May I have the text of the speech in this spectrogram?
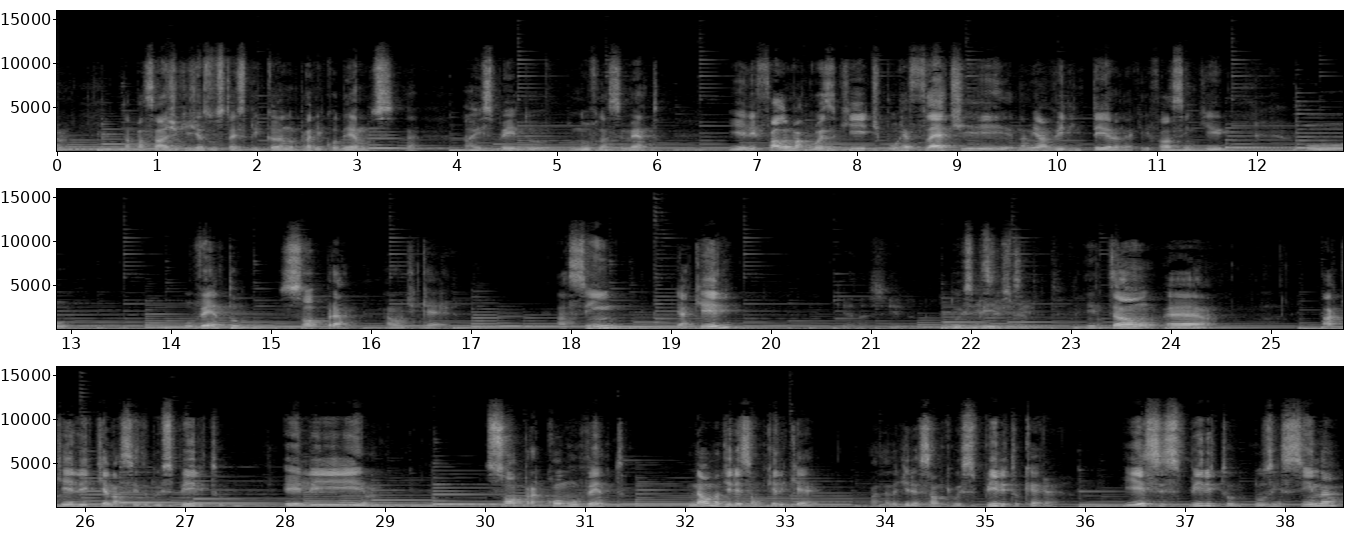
da passagem que Jesus está explicando para Nicodemos, né, a respeito do novo nascimento. E ele fala uma coisa que tipo reflete na minha vida inteira, né? Que ele fala assim que o, o vento sopra aonde quer. Assim é aquele Que é nascido do do Espírito. Espírito. Então, é, aquele que é nascido do Espírito, ele sopra como um vento, não na direção que ele quer, mas na direção que o Espírito quer. E esse Espírito nos ensina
